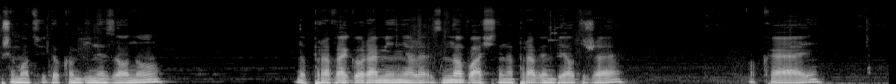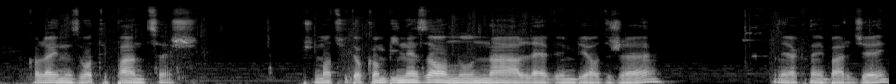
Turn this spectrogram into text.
Przymocuj do kombinezonu. Do prawego ramienia, ale no właśnie, na prawym biodrze. Okay. Kolejny złoty pancerz. Przymocuj do kombinezonu na lewym biodrze. Jak najbardziej.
